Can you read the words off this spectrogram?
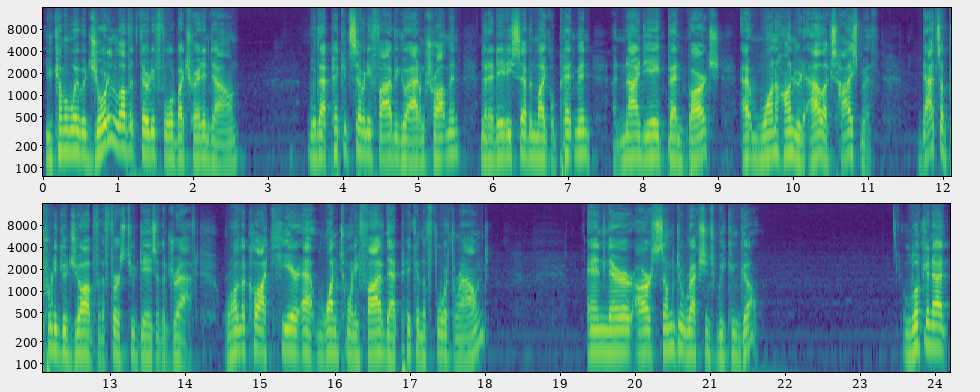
You come away with Jordan Love at 34 by trading down. With that pick at 75, you go Adam Trautman. Then at 87, Michael Pittman. At 98, Ben Bartch. At 100, Alex Highsmith. That's a pretty good job for the first two days of the draft. We're on the clock here at 125, that pick in the fourth round. And there are some directions we can go. Looking at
